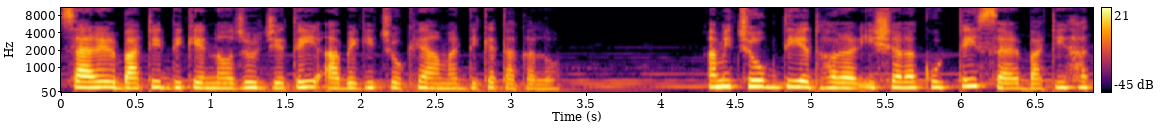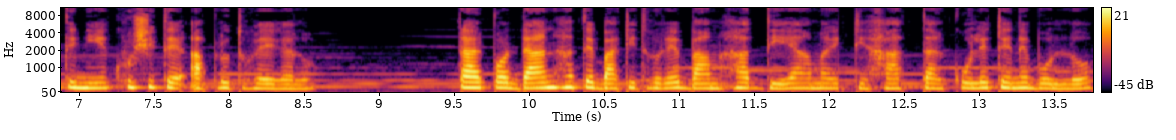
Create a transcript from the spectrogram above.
স্যারের বাটির দিকে নজর যেতেই আবেগী চোখে আমার দিকে তাকালো। আমি চোখ দিয়ে ধরার ইশারা করতেই স্যার বাটি হাতে নিয়ে খুশিতে আপ্লুত হয়ে গেল। তারপর ডান হাতে বাটি ধরে বাম হাত দিয়ে আমার একটি হাত তার কোলে টেনে বলল,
